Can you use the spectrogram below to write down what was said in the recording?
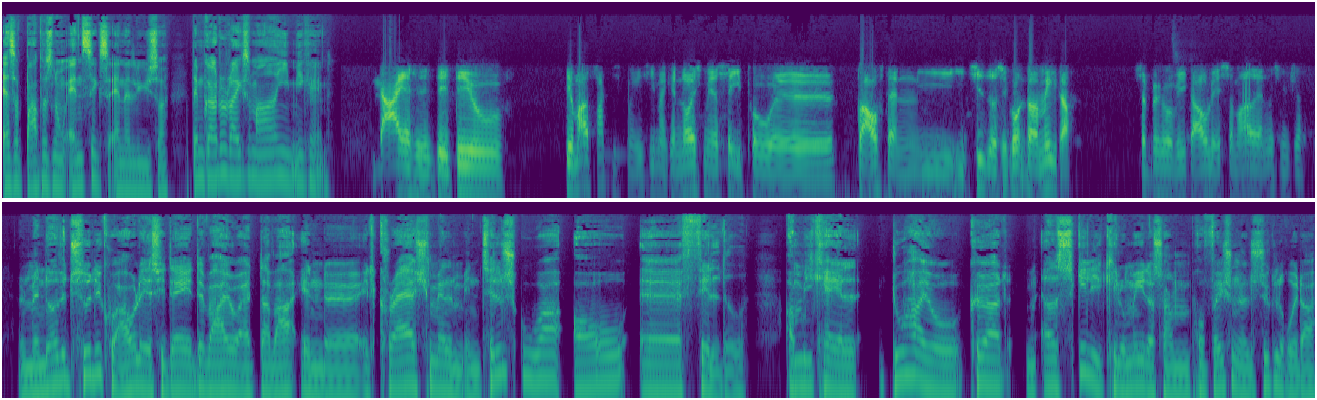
Altså bare på sådan nogle ansigtsanalyser. Dem gør du da ikke så meget i, Michael? Nej, altså det, det er jo det er meget praktisk, man kan sige. Man kan nøjes med at se på, øh, på afstanden i, i tid og sekunder og meter. Så behøver vi ikke aflæse så meget andet, synes jeg. Men noget, vi tydeligt kunne aflæse i dag, det var jo, at der var en, øh, et crash mellem en tilskuer og øh, feltet. Og Michael, du har jo kørt adskillige kilometer som professionel cykelrytter.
